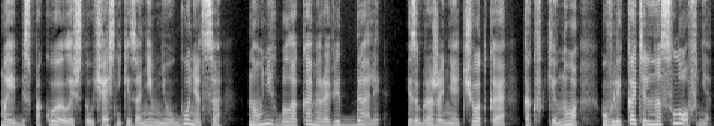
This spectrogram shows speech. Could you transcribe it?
Мэй беспокоилась, что участники за ним не угонятся, но у них была камера виддали, изображение четкое, как в кино, увлекательно слов нет.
